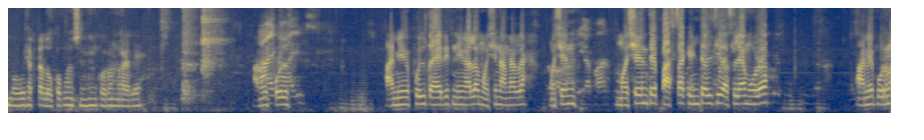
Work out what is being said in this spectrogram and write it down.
बघू शकता लोक पण स्विमिंग करून राहिले. आम्ही फुल आम्ही फुल तयारीत निघालो मशीन आणायला. मशीन मशीन ते पाच सहा क्विंटलची असल्यामुळं आम्ही पूर्ण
